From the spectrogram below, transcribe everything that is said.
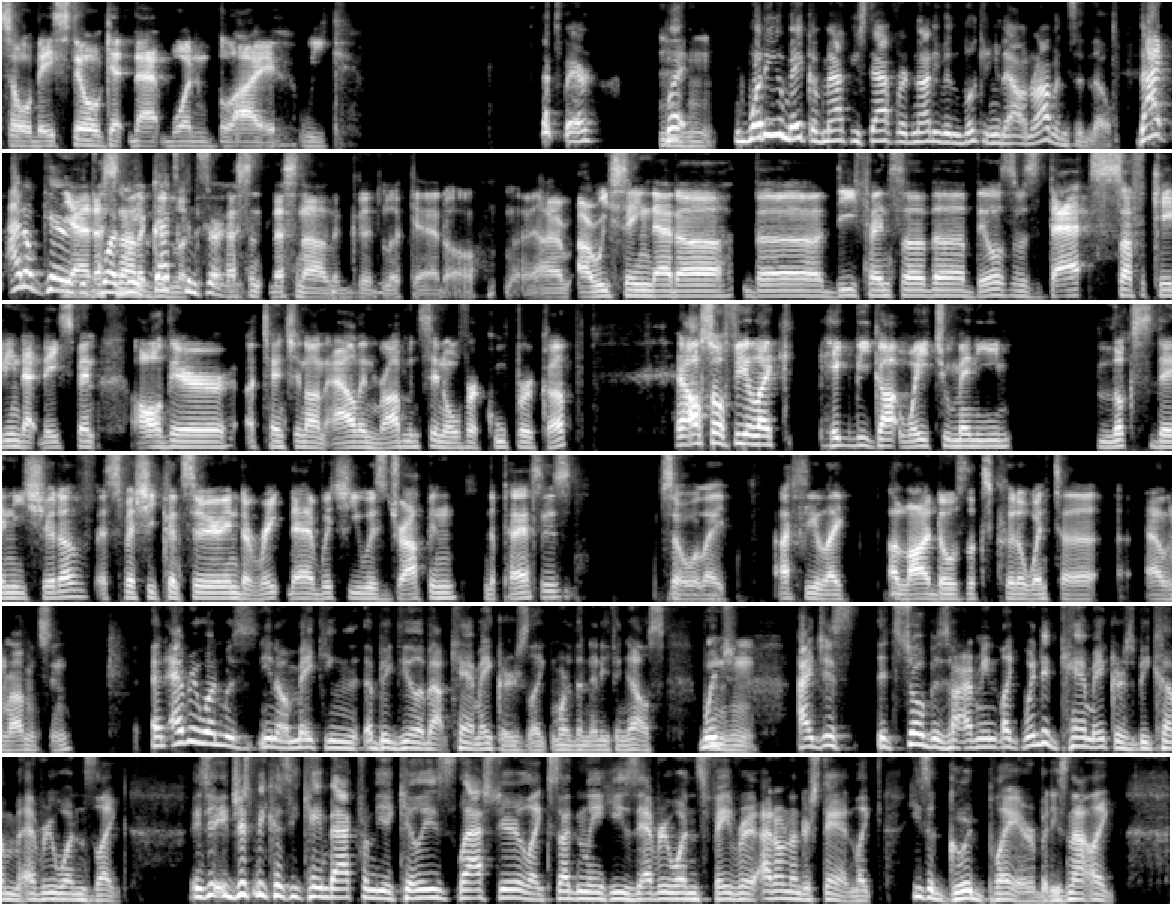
So they still get that one bye week. That's fair. But Mhm. what do you make of Matthew Stafford not even looking at Allen Robinson though? That I don't care Yeah, if it's that's one not a good That's look. concerning. That's that's not a good look at all. Are, are we saying that uh the defense of the Bills was that suffocating that they spent all their attention on Allen Robinson over Cooper Kupp? And I also feel like Higbee got way too many looks than he should have, especially considering the rate at which he was dropping the passes. So like I feel like a lot of those looks could have went to Allen Robinson. and everyone was, you know, making a big deal about Cam Akers like more than anything else, which Mhm. I just it's so bizarre. I mean, like when did Cam Akers become everyone's like is it just because he came back from the Achilles last year? Like suddenly he's everyone's favorite. I don't understand. Like he's a good player, but he's not like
